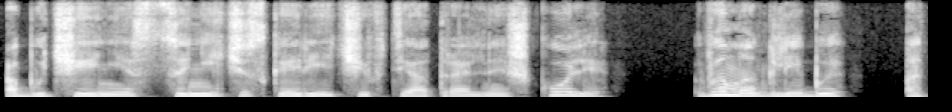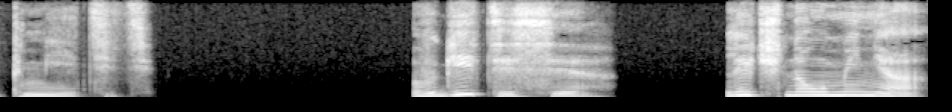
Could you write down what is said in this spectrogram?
обучения сценической речи в театральной школе вы могли бы отметить? В ГИТИСе лично у меня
